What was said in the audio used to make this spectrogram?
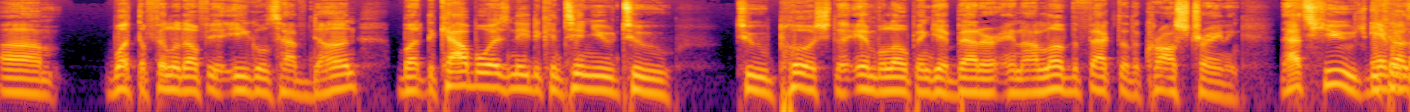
um, what the Philadelphia Eagles have done, but the Cowboys need to continue to to push the envelope and get better. And I love the fact of the cross training. That's huge because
